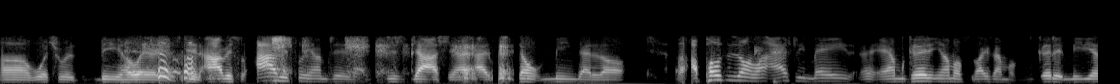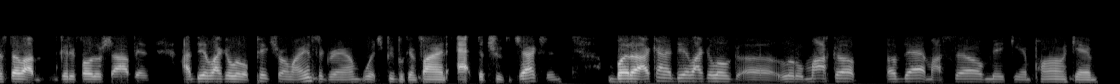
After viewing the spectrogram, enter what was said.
uh, which would be hilarious. and obviously, obviously, I'm just just joshing. I, I don't mean that at all. Uh, I posted it online. I actually made. I'm good. You know, I'm a, like I said, I'm good at media and stuff. I'm good at Photoshop, and I did like a little picture on my Instagram, which people can find at the Truth of Jackson. But uh, I kind of did like a little uh, little mock up of that myself, Mickey and Punk, and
